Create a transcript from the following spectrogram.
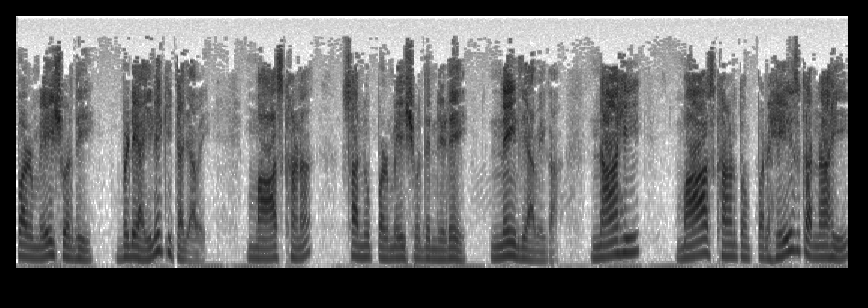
ਪਰਮੇਸ਼ਵਰ ਦੀ ਵਡਿਆਈ ਲਈ ਕੀਤਾ ਜਾਵੇ। ਮਾਸ ਖਾਣਾ ਸਾਨੂੰ ਪਰਮੇਸ਼ਵਰ ਦੇ ਨੇੜੇ ਨਹੀਂ ਲਿਆਵੇਗਾ। ਨਾ ਹੀ ਮਾਸ ਖਾਣ ਤੋਂ ਪਰਹੇਜ਼ ਕਰਨਾ ਹੀ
